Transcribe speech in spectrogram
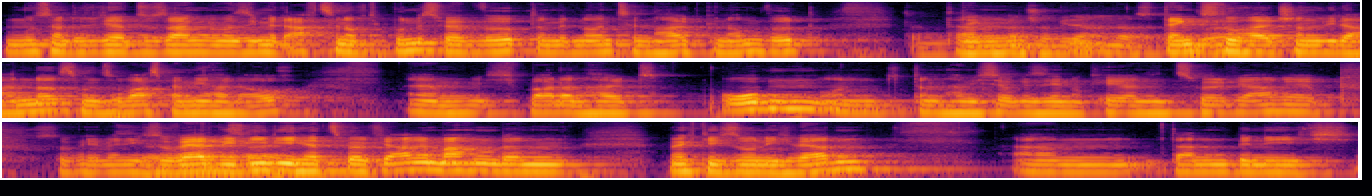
man muss natürlich dazu sagen, wenn man sich mit 18 auf die Bundeswehr wirbt und mit 19,5 genommen wird, dann, dann denkt man schon wieder anders. Denkst oder? du halt schon wieder anders und so war es bei mir halt auch. Ähm, ich war dann halt oben und dann habe ich so gesehen, okay, also zwölf Jahre, pff, so, wenn ich so werde wie die, die hier zwölf Jahre machen, dann möchte ich so nicht werden. Ähm, dann bin ich,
